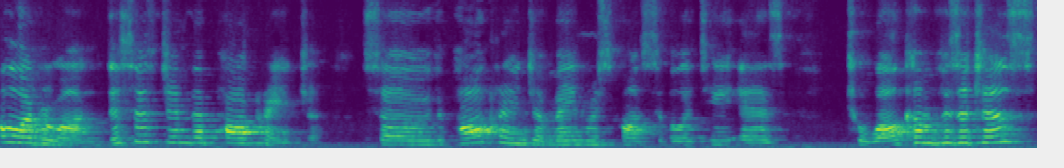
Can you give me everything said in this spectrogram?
Hello everyone, this is Jim the park ranger. So the park ranger main responsibility is to welcome visitors,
